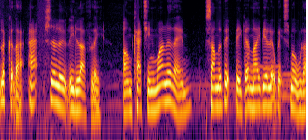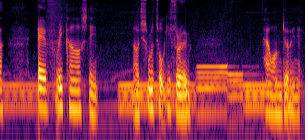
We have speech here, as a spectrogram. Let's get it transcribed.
Look at that, absolutely lovely. I'm catching one of them, some a bit bigger, maybe a little bit smaller, every cast in. I just want to talk you through how I'm doing it.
